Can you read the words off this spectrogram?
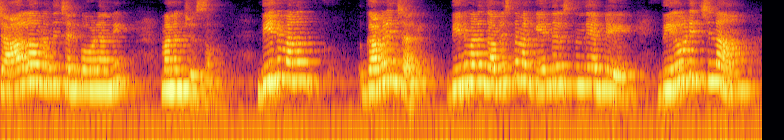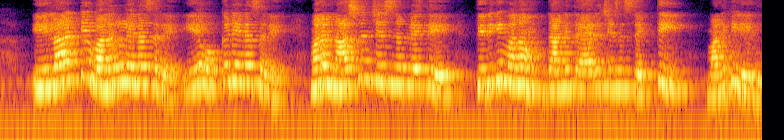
చాలా మంది చనిపోవడాన్ని మనం చూసాం. దీన్ని మనం గమనించాలి. దీన్ని మనం గమనిస్తే మనకి ఏం తెలుస్తుంది అంటే దేవుడిచ్చిన ఇలాంటి వనరులైనా సరే ఏ ఒక్కటైనా సరే మనం నాశనం చేసినట్లయితే తిరిగి మనం దాన్ని తయారు చేసే శక్తి మనకి లేదు.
